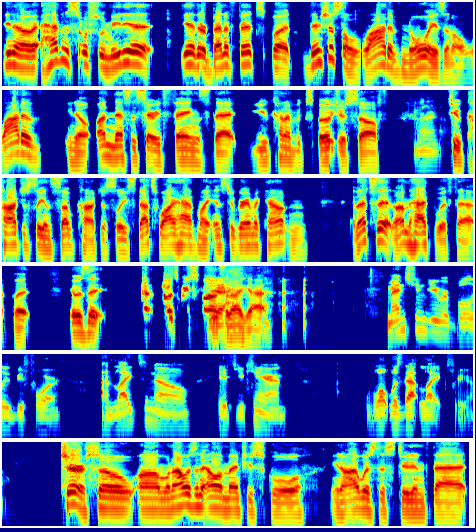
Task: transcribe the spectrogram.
you know, having social media, yeah, there are benefits, but there's just a lot of noise and a lot of you know unnecessary things that you kind of expose yourself right. to consciously and subconsciously. So that's why I have my Instagram account and and that's it. I'm happy with that. But it was a that was response yeah. that I got. mentioned you were bullied before. I'd like to know if you can, what was that like for you? Sure. So um, when I was in elementary school, you know, I was the student that,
